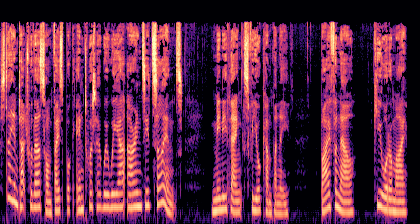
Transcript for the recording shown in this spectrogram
Stay in touch with us on Facebook and Twitter where we are RNZ Science. Many thanks for your company. Bye for now. Kia ora mai.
